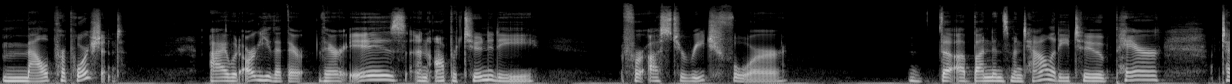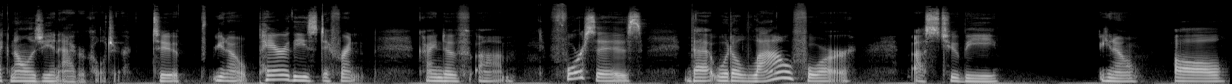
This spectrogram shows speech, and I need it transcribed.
malproportioned. I would argue that there there is an opportunity for us to reach for the abundance mentality to pair technology and agriculture to you know pair these different kind of um, forces that would allow for us to be you know all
